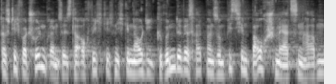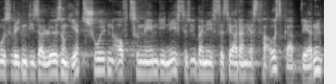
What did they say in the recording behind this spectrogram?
das Stichwort Schuldenbremse ist da auch wichtig, nicht genau die Gründe, weshalb man so ein bisschen Bauchschmerzen haben muss, wegen dieser Lösung jetzt Schulden aufzunehmen, die nächstes, übernächstes Jahr dann erst verausgabt werden,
